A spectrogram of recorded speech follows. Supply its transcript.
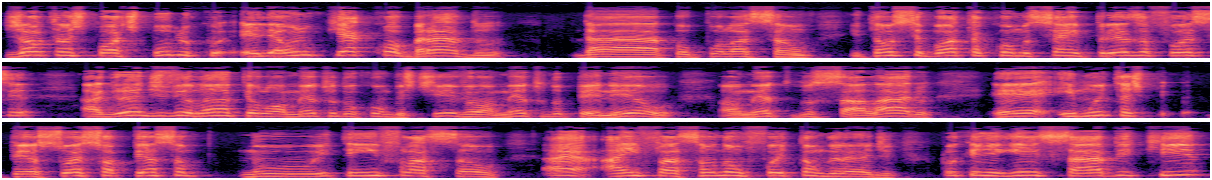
Já o transporte público, ele é o único que é cobrado da população. Então se bota como se a empresa fosse a grande vilã pelo aumento do combustível, aumento do pneu, aumento do salário, é, e muitas pessoas só pensam no item inflação. A, a inflação não foi tão grande, porque ninguém sabe que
